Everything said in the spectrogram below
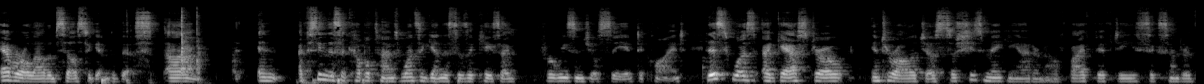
ever allow themselves to get into this. Um, and I've seen this a couple times. Once again, this is a case I, for reasons you'll see, it declined. This was a gastroenterologist, so she's making I don't know 550, 600,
